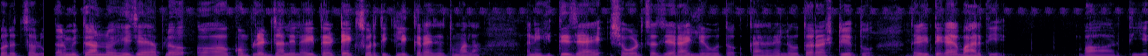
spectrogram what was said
परत चालू. तर मित्रांनो हे जे आहे आपलं कंप्लीट झालेलं आहे. इथे टेक्स्टवरती क्लिक करायचं आहे तुम्हाला. आणि इथे जे आहे शेवटचं जे राहिलं होतं काय राहिलं होतं? राष्ट्रीयत्व तर इथे काय? भारतीय. भारतीय.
